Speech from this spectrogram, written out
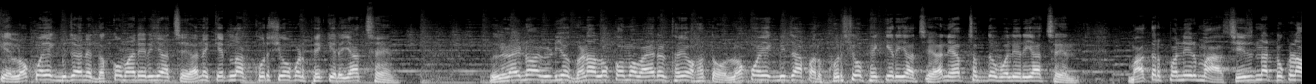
કે લોકો એકબીજાને ધક્કો મારી રહ્યા છે અને કેટલાક ખુરશીઓ પણ ફેંકી રહ્યા છે. લડાઈનો આ વીડિયો ઘણા લોકોમાં વાયરલ થયો હતો. લોકો એકબીજા પર ખુરશીઓ ફેંકી રહ્યા છે અને અપશબ્દો બોલી રહ્યા છે. માત્ર પનીરમાં ચીઝના ટુકડા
